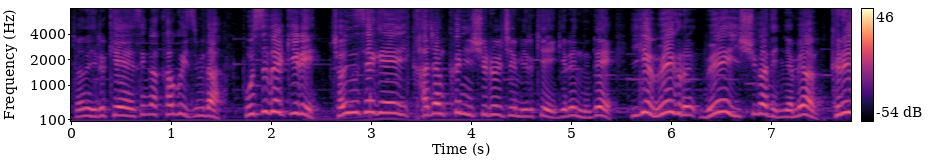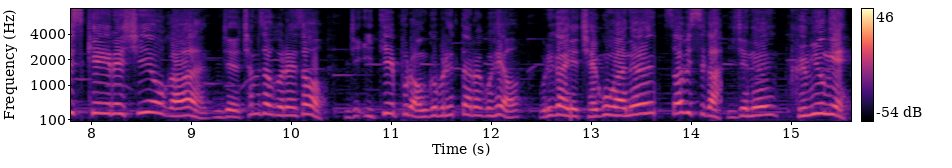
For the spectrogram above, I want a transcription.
저는 이렇게 생각하고 있습니다. 보스들끼리 전 세계의 가장 큰 이슈를 지금 이렇게 얘기를 했는데 이게 왜 그래, 왜 이슈가 됐냐면 그레이스케일의 CEO가 이제 참석을 해서 이제 ETF를 언급을 했다라고 해요. 우리가 이제 제공하는 서비스가 이제는 금융의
